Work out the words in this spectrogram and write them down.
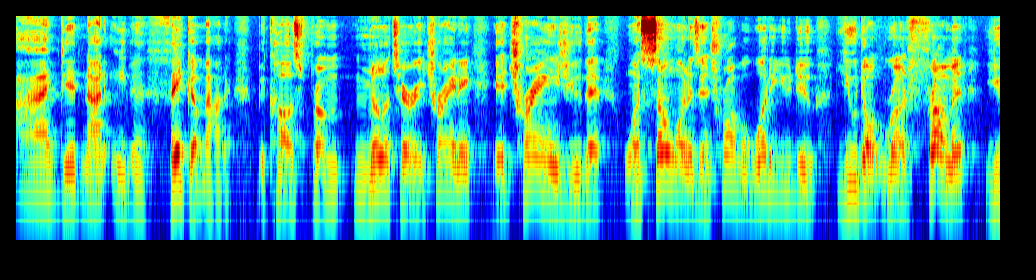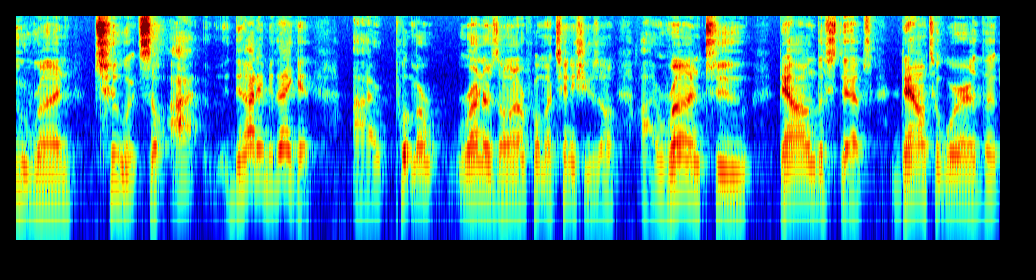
I did not even think about it because from military training, it trains you that when someone is in trouble, what do you do? You don't run from it, you run to it. So I did not even thinking. I put my runners on, I put my tennis shoes on, I run to down the steps, down to where the,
